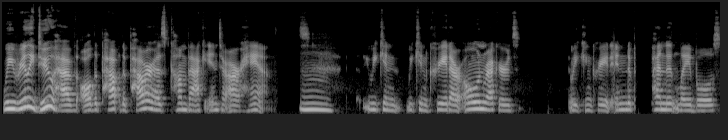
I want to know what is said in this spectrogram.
we really do have all the power the power has come back into our hands. Mm. We can we can create our own records. We can create independent labels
